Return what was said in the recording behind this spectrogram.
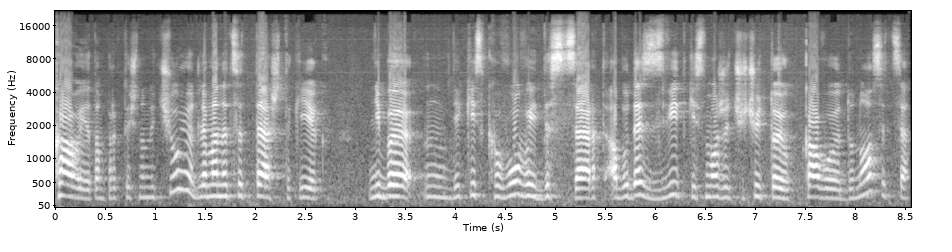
Кави я там практично не чую. Для мене це теж такий, як ніби якийсь кавовий десерт, або десь звідкись, може, чуть-чуть тою кавою доноситься.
